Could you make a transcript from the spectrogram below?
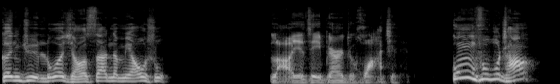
根据罗小三的描述，老爷这边就画起来了。功夫不长，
